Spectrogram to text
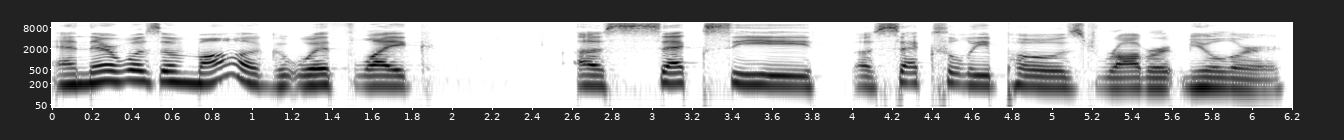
And there was a mug with like a sexy, a sexily posed Robert Mueller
